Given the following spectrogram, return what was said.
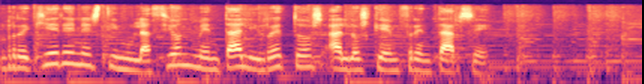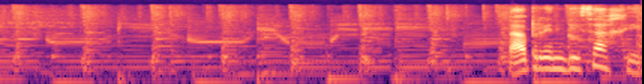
requieren estimulación mental y retos a los que enfrentarse. Aprendizaje.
